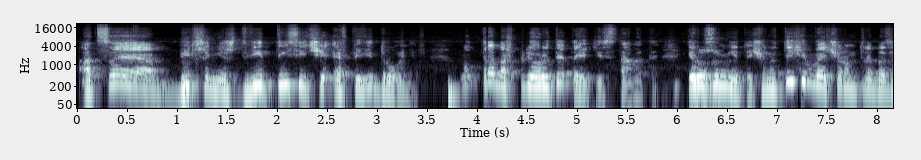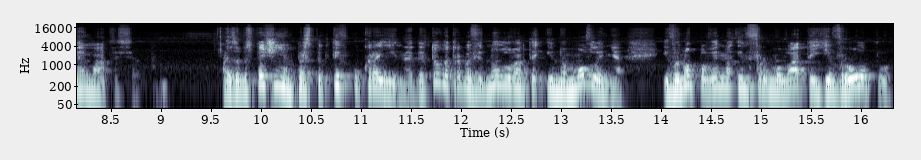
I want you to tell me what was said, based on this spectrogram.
а це більше ніж 2000 FPV дронів. Ну, треба ж пріоритети якісь ставити і розуміти, що не тихим вечором треба займатися, забезпеченням перспектив України. Для того треба відновлювати іномовлення, і воно повинно інформувати Європу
